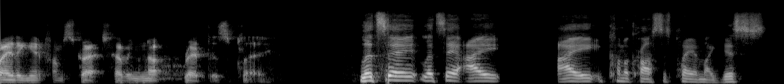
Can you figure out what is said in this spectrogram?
writing it from scratch, having not read this play? let's say let's say i i come across this play i'm like this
